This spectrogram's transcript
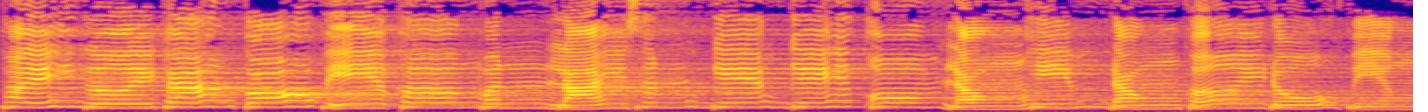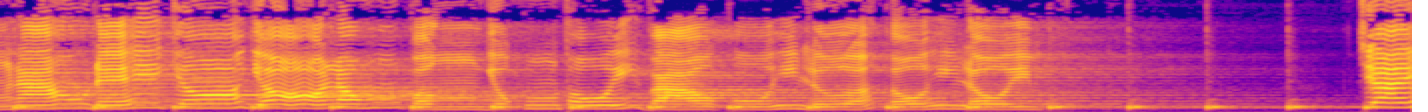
thấy người khác có việc hơn mình lại xin ghen ghét, ôm lòng hiếm đồng khơi đủ phiền não để cho do lông phần dục thôi vào củi lửa tội lỗi cháy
